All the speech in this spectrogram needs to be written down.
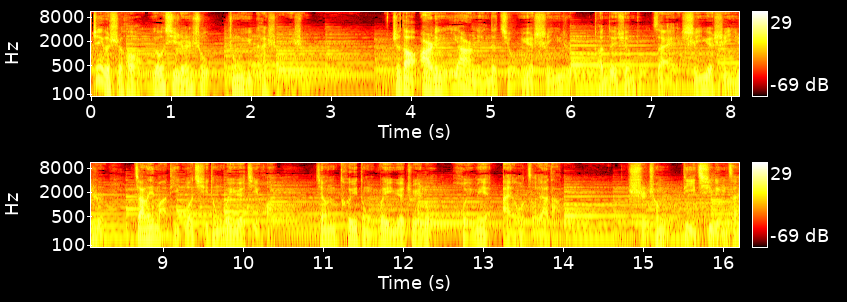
这个时候，游戏人数终于开始回升。直到二零一二年的九月十一日，团队宣布，在十一月十一日，加雷玛帝国启动卫月计划，将推动卫月坠落，毁灭艾欧泽亚大陆，史称第七灵灾。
